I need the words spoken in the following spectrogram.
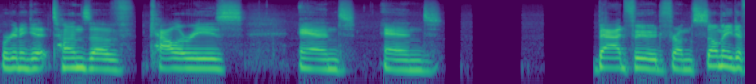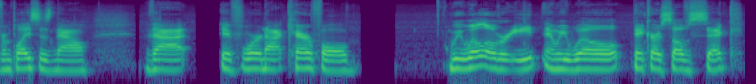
we're gonna get tons of calories and and bad food from so many different places now that if we're not careful, we will overeat and we will make ourselves sick.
